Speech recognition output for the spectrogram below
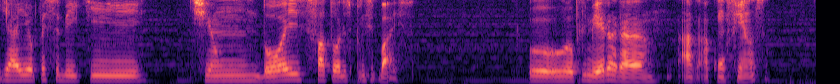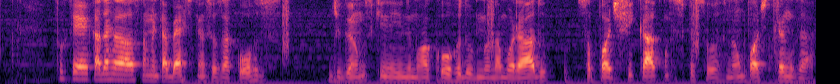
E aí eu percebi que tinham dois fatores principais. O primeiro era a, a confiança, porque cada relacionamento aberto tem os seus acordos. Digamos que no meu acordo, meu namorado só pode ficar com outras pessoas, não pode transar.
